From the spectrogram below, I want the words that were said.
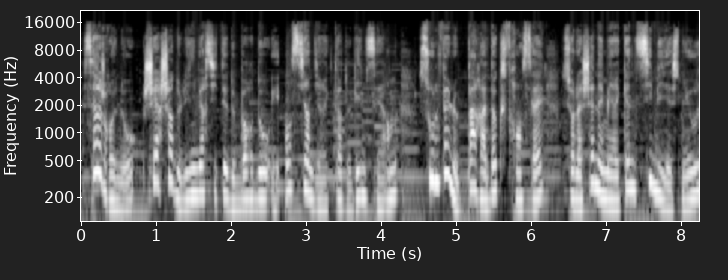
Serge Renaud, chercheur de l'Université de Bordeaux et ancien directeur de l'INSERM, soulevait le paradoxe français sur la chaîne américaine CBS News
